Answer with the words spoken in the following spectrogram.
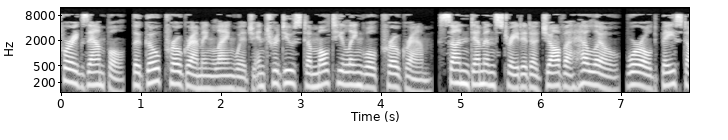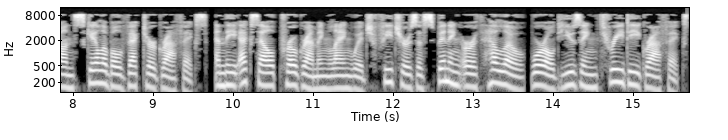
For example, the Go programming language introduced a multilingual program, Sun demonstrated a Java Hello, World based on scalable vector graphics, and the XL programming language features a spinning Earth Hello, World using 3D graphics.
